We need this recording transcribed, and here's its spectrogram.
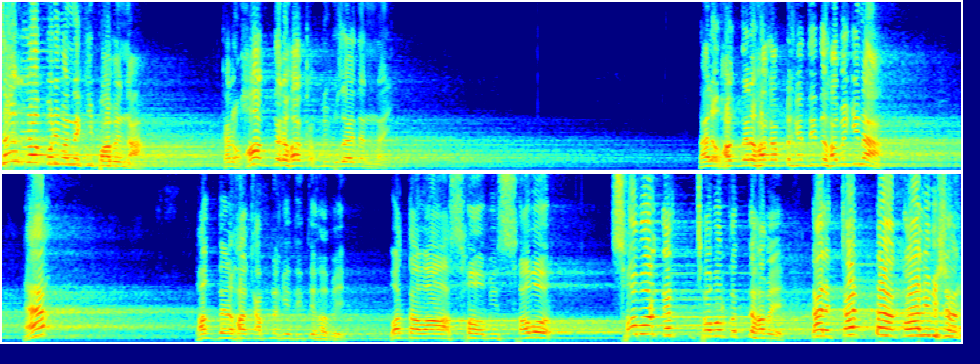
যার পরিমাণে কি পাবে না। কারণ হকদের হক আপনি বুঝাই দেন নাই। তাহলে হকদের হক আপনাকে দিতে হবে কি না? হ্যাঁ? হকদের হক আপনাকে দিতে হবে। সবর সবর করতে হবে। তাহলে চারটা কোয়ালিফিকেশন,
